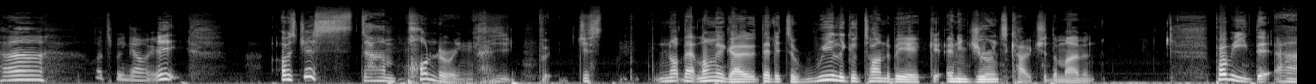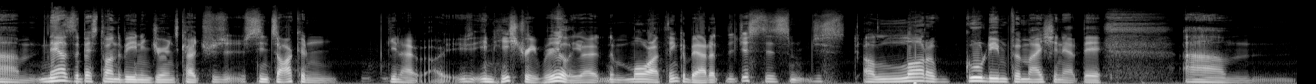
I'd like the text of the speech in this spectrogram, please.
uh, what's been going I was just um, pondering, just not that long ago, that it's a really good time to be a, an endurance coach at the moment probably the, um, now's the best time to be an endurance coach since I can, you know, in history. Really, uh, the more I think about it, just there's just a lot of good information out there. Um,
